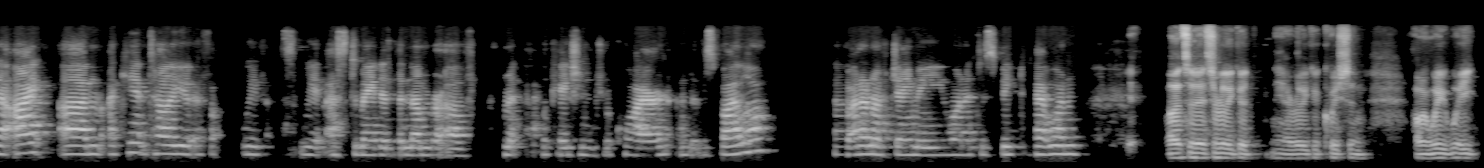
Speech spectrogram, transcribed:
Yeah, I, um, I can't tell you if we've, we have estimated the number of permit applications required under this bylaw. I don't know if Jamie, you wanted to speak to that one? Well, that's a, that's a really good, yeah, really good question. I mean, we, we,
